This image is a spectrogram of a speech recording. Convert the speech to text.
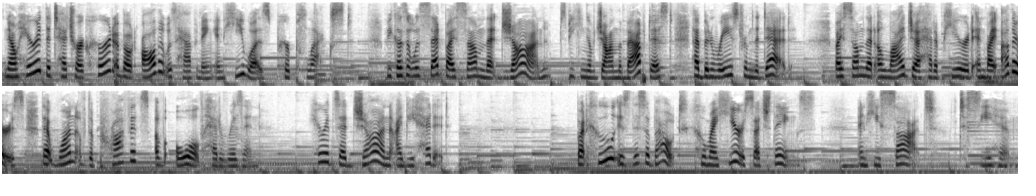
Now, Herod the Tetrarch heard about all that was happening and he was perplexed. Because it was said by some that John, speaking of John the Baptist, had been raised from the dead by some that Elijah had appeared, and by others that one of the prophets of old had risen. Herod said, John I beheaded. But who is this about, whom I hear such things? And he sought to see him.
